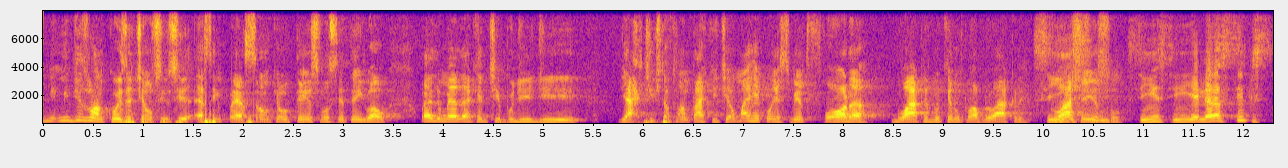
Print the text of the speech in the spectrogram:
me me diz uma coisa, Tião, se, se essa impressão que eu tenho, se você tem igual. O Hélio Melo é aquele tipo de, de, de artista fantástico que tinha mais reconhecimento fora do Acre do que no próprio Acre. tu acha sim, isso? Sim, sim. E ele era simples.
